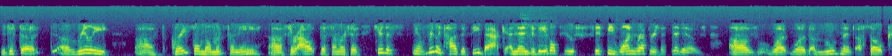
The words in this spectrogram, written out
was just a, a really uh, grateful moment for me uh, throughout the summer to hear this, you know, really positive feedback, and then to be mm-hmm. able to just be one representative of what was a movement of folks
